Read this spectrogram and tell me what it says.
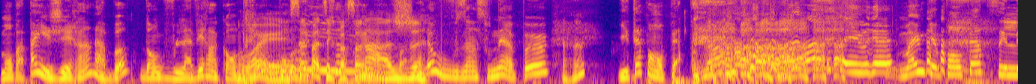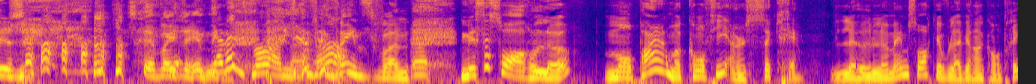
Mon papa est gérant là-bas, donc vous l'avez rencontré. Ouais, pour sympathique personnage. Là, vous vous en souvenez un peu. Il était pompette. C'est vrai. Même que pompette, c'est léger. J'étais bien gêné. Il y avait du fun. Il y avait Ah. bien du fun. Mais ce soir-là, mon père m'a confié un secret. Le, le même soir que vous l'avez rencontré.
